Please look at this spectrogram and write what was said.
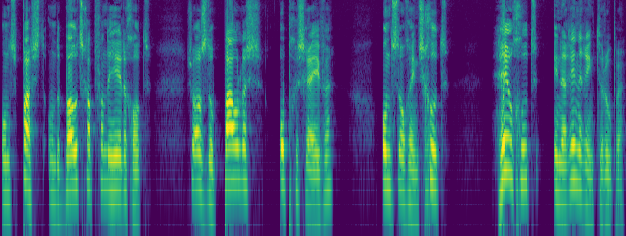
ons past om de boodschap van de Heere God, zoals door Paulus opgeschreven, ons nog eens goed, heel goed in herinnering te roepen.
